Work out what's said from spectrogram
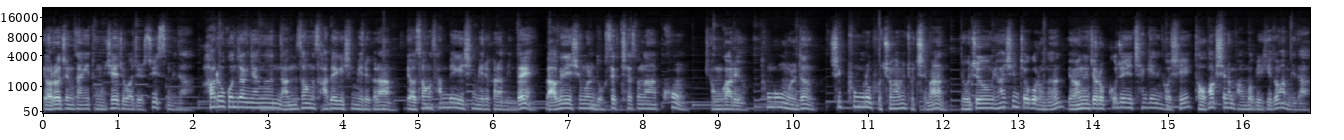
여러 증상이 동시에 좋아질 수 있습니다. 하루 권장량은 남성 420mg, 여성 320mg인데 마그네슘을 녹색 채소나 콩, 견과류, 통곡물 등 식품으로 보충하면 좋지만 요즘 현실적으로는 영양제로 꾸준히 챙기는 것이 더 확실한 방법이기도 합니다.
